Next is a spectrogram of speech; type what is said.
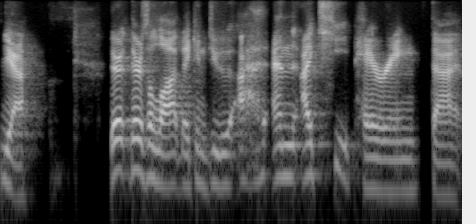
yeah. There, there's a lot they can do. I, and I keep hearing that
